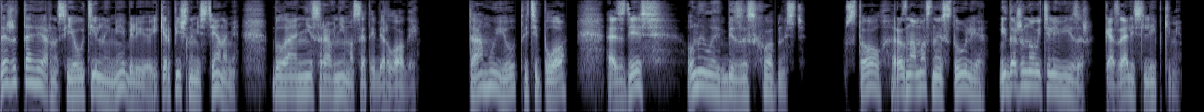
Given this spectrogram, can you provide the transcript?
Даже таверна с ее утильной мебелью и кирпичными стенами была несравнима с этой берлогой. Там уют и тепло, а здесь унылая безысходность. Стол, разномастные стулья и даже новый телевизор казались липкими.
